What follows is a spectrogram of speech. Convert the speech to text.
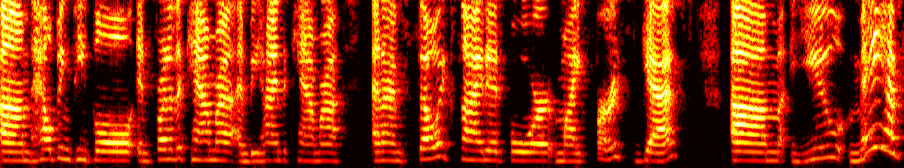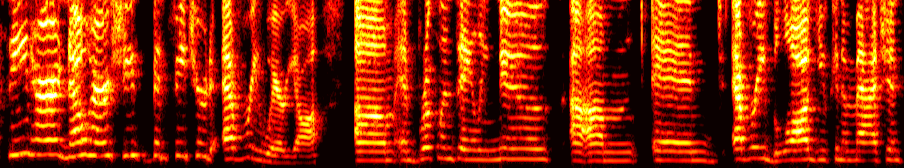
um, helping people in front of the camera and behind the camera and I'm so excited for my first guest. Um, you may have seen her, know her. She's been featured everywhere, y'all. Um, in Brooklyn Daily News, um, in every blog you can imagine.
